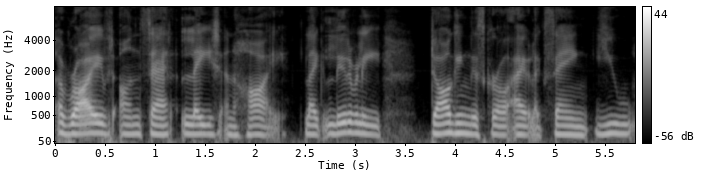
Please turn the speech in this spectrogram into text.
arrived on set late and high. Like literally dogging this girl out, like saying you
